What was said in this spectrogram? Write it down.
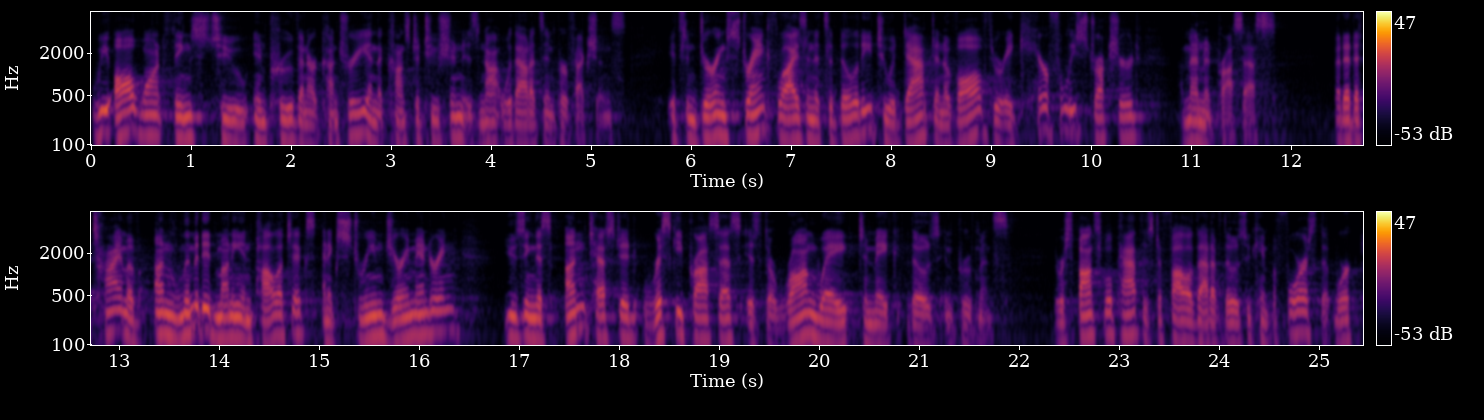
We all want things to improve in our country, and the Constitution is not without its imperfections. Its enduring strength lies in its ability to adapt and evolve through a carefully structured amendment process. But at a time of unlimited money in politics and extreme gerrymandering, using this untested, risky process is the wrong way to make those improvements. The responsible path is to follow that of those who came before us that worked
